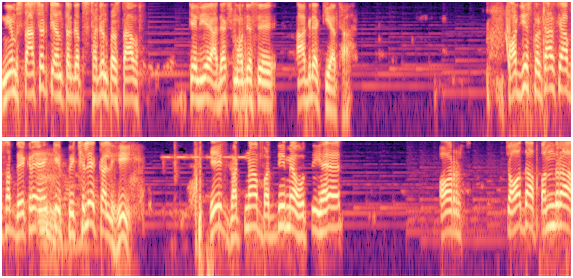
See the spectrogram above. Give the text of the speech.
नियम सतासठ के अंतर्गत स्थगन प्रस्ताव के लिए अध्यक्ष महोदय से आग्रह किया था। और जिस प्रकार से आप सब देख रहे हैं कि पिछले कल ही एक घटना बद्दी में होती है और चौदह पंद्रह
